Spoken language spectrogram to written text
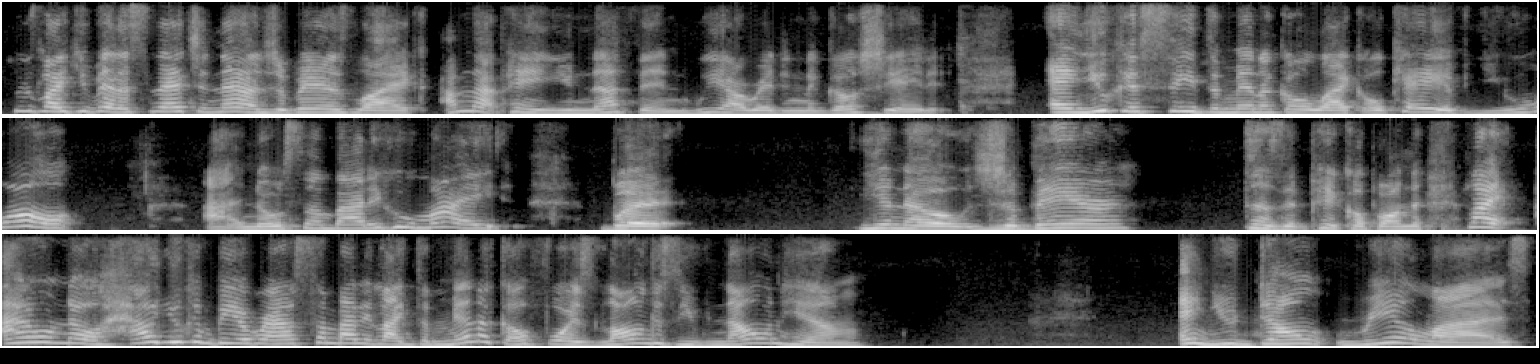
He was like, you better snatch it now. Gerbert's like, I'm not paying you nothing. We already negotiated. And you can see Domenico like, okay, if you want, I know somebody who might, but you know, Gerbert doesn't pick up on it. Like, I don't know how you can be around somebody like Domenico for as long as you've known him and you don't realize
